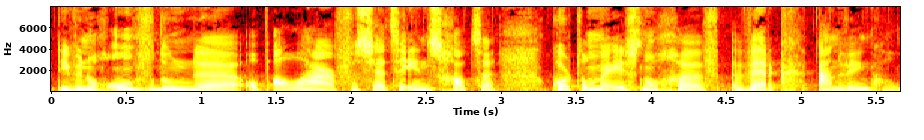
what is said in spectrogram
die we nog onvoldoende op al haar facetten inschatten. Kortom, er is nog werk aan de winkel.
